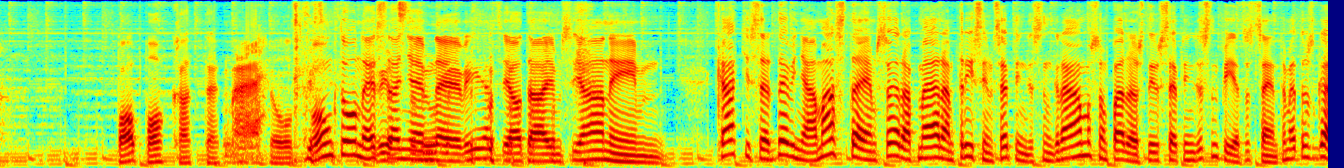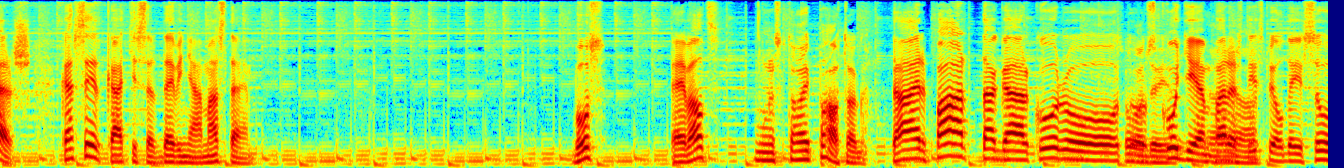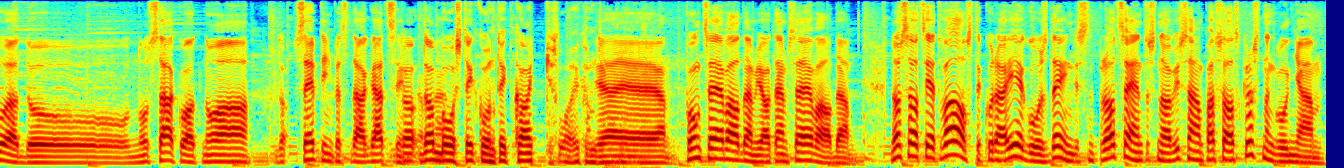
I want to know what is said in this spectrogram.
Popokate. Punktu nesaņem neviens jautājums Jānim. Kaķis ar deviņām astēm sver apmēram 370 gramus un parasti ir 75 cm garš. Kas ir kaķis ar deviņām astēm? Būs Evalds. Es tā ir pātaga. Tā ir pārtaga, ar kuru kuģiem Jā, parasti jā. izpildīja sodu. Nu, sākot no 17. Da, gadsimta. dabūs tik un tik kaķis, laikam. Jā, jā, jā. Punkts Evaldam, jautājums Evaldam. Nosauciet valsti, kurā iegūst 90% no visām pasaules krustnagluņām.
